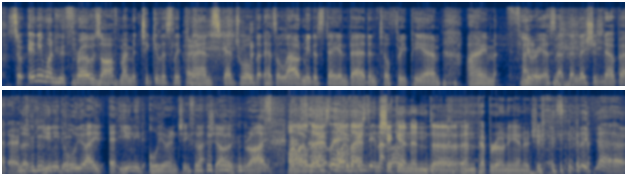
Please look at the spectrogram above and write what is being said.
so anyone who throws off my meticulously planned schedule that has allowed me to stay in bed until 3 p.m. I'm furious at them. They should know better. Look, you need all your eh, you need all your energy for that show, right? All that, all that that chicken line. and uh, and pepperoni energy. yeah.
